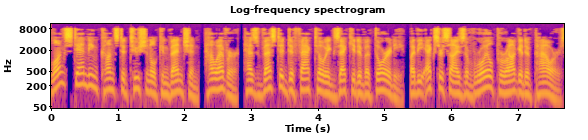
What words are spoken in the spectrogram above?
Long-standing constitutional convention, however, has vested de facto executive authority, by the exercise of royal prerogative powers,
